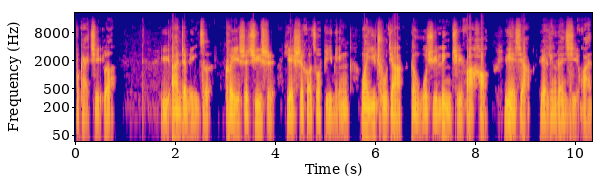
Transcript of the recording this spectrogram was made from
不改其乐。玉安这名字可以是居士，也适合做笔名。万一出家，更无需另取法号。越想越令人喜欢。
